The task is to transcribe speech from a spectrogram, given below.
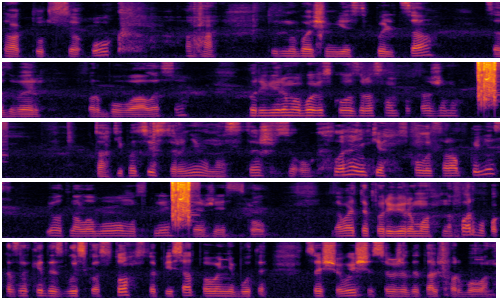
Так, тут все ок. Ага. Тут ми бачимо є пильця. Ця двері фарбувалася. Перевіримо обов'язково, зараз вам покажемо. Так, і по цій стороні у нас теж все ок. Легенькі сколи царапки є. І от на лобовому склі теж є скол. Давайте перевіримо на фарбу. Показники десь близько 100-150 повинні бути. Все, що вище, це вже деталь фарбована.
